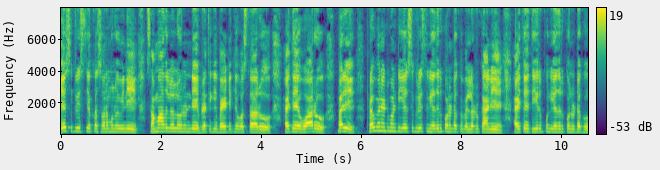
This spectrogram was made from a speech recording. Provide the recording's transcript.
యేసుక్రీస్తు యొక్క స్వరమును విని సమాధులలో నుండి బ్రతికి బయటికి వస్తారు. అయితే వారు మరి ప్రభు అయినటువంటి యేసుక్రీస్తుని ఎదుర్కొనుటకు వెళ్ళరు కానీ అయితే తీర్పుని ఎదుర్కొనుటకు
